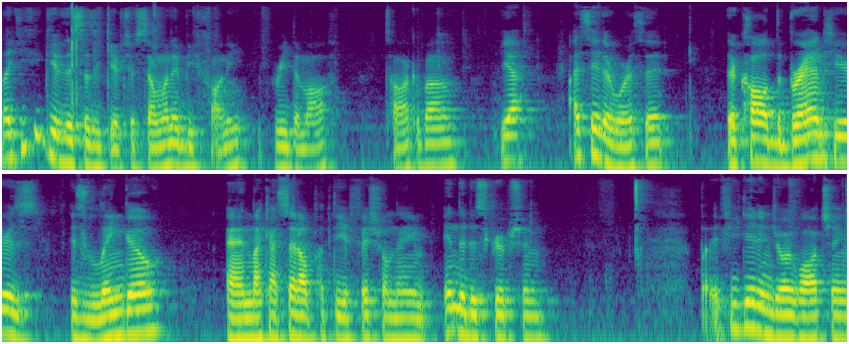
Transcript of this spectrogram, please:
like you could give this as a gift to someone. It'd be funny. Read them off, talk about them. Yeah, I'd say they're worth it. They're called, the brand here is, is Lingo. And like I said, I'll put the official name in the description. But if you did enjoy watching,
